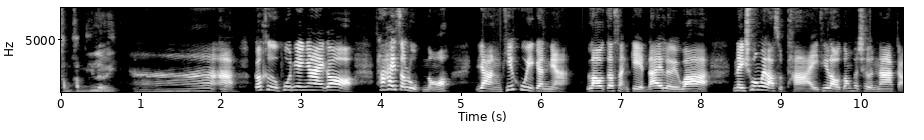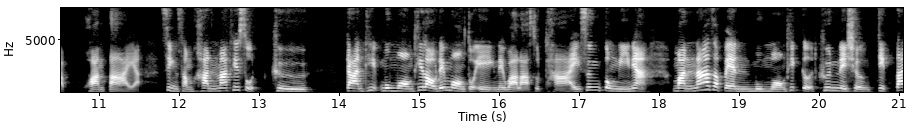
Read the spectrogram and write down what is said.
คำคำนี้เลย อ่า อะก็คือพูดง่าย ๆ ก็ถ้าให้สรุปเนาะอย่างที่คุยกันเนี่ยเราจะสังเกตได้เลยว่า ในช่วงเวลาสุดท้ายที่เราต้องเผชิญหน้ากับความตายอะสิ่งสำคัญมากที่สุดคือการที่มุมมองที่เราได้มองตัวเองในวาระสุดท้าย ซึ่งตรงนี้เนี่ยมันน่าจะเป็นมุมมองที่เกิดขึ้นในเชิงจิตใต้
